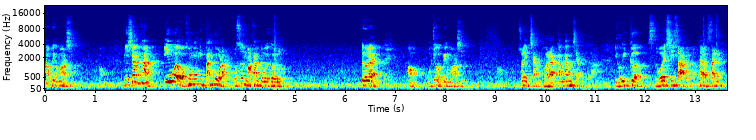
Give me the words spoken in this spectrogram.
它有变化性。哦，你想想看，因为我空空一搬过来，我是马上多一颗路，对不对？哦，我就有变化性。哦，所以讲回来，刚刚讲的啊，有一个紫微七煞的人，他有三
